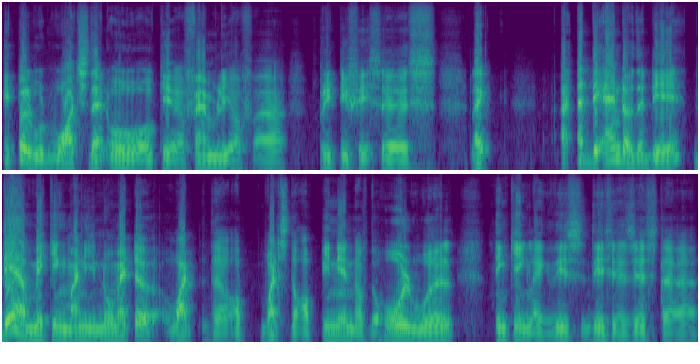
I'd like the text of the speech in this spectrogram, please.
people would watch that oh okay a family of uh, pretty faces like at the end of the day they are making money no matter what the op- what's the opinion of the whole world thinking like this this is just a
